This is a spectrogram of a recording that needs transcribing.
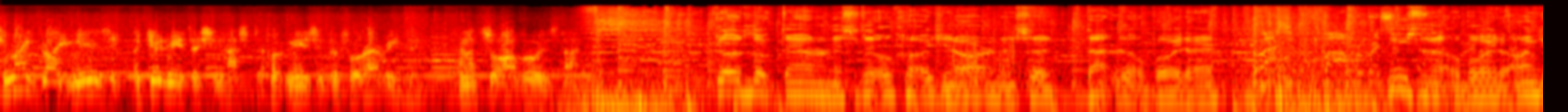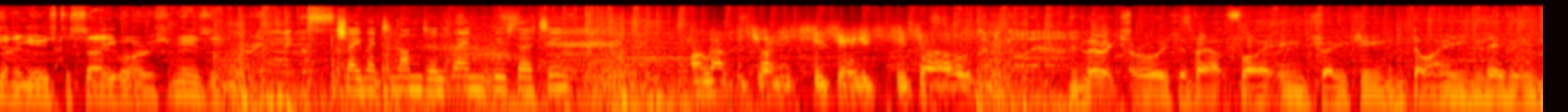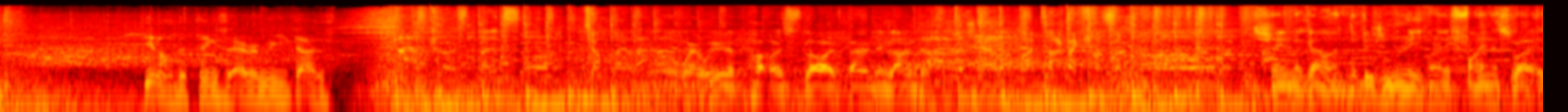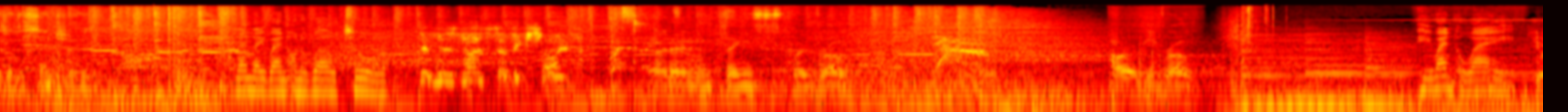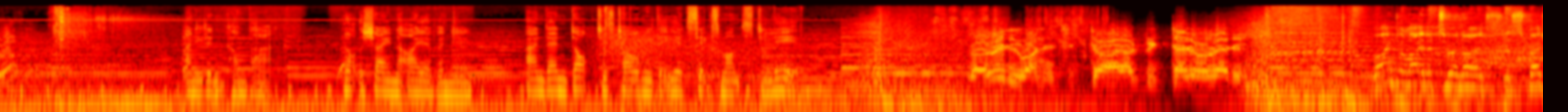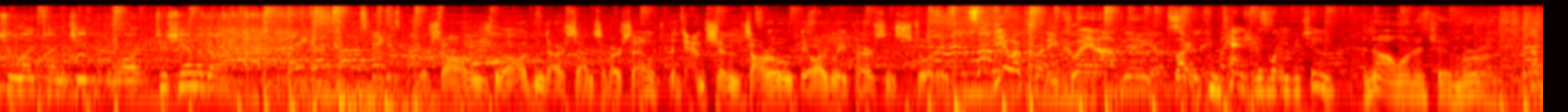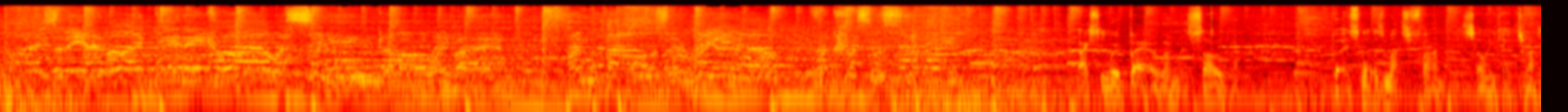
To make great music, a good musician has to put music before everything. And that's what I've always done. God looked down on this little cottage in Ireland and said, that little boy there, he's the little boy that I'm going to use to save Irish music. Shane went to London when we were 13. I love the drink, the gig, the girls. The lyrics are always about fighting, drinking, dying, living. You know, the things that everybody does. where we were the hottest live band in London. Shane MacGowan, the visionary, one of the finest writers of the century. Then they went on a world tour. It was non-stop exciting. And then things went wrong. Horribly wrong. He went away. You're up. And he didn't come back. Not the Shane that I ever knew. And then doctors told me that he had six months to live. If I really wanted to die, I'd be dead already. Well, I'm delighted to announce the Special Lifetime Achievement Award to Shane MacGowan. Your songs broadened our sense of ourselves. Redemption, sorrow, the ordinary person's story. You were pretty queen of New York Are you content with what you've achieved? No, I want to do more. The boys of the Everly Playboys were singing away, and the bells are ringing out for Christmas Day. Actually, we're better when we're sober, but it's not as much fun, so we get drunk.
